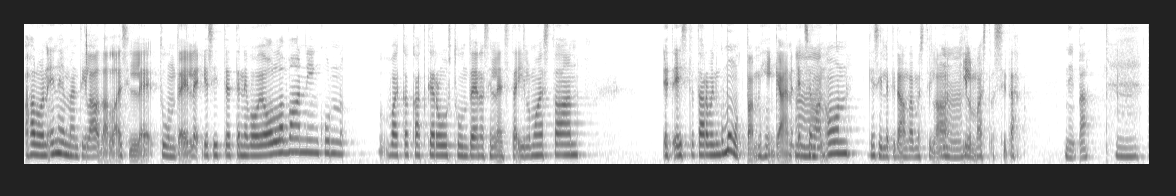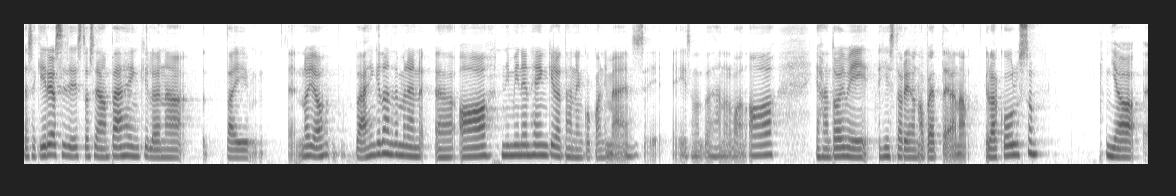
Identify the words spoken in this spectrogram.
haluan enemmän tilaa tällaisille tunteille. Ja sitten, että ne voi olla vaan niin kuin, vaikka katkeruustunteena silleen sitä ilmaistaan, että ei sitä tarvitse niin muuttaa mihinkään, mm. että se vaan on, ja sille pitää antaa myös tilaa mm. ilmaista sitä. Niinpä. Mm. Tässä kirjassa siis tosiaan päähenkilönä, tai no joo, päähenkilö on tämmöinen A-niminen henkilö, että hänen koko nimeä siis ei, ei sanota, että hän on vaan A. Ja hän toimii historian opettajana yläkoulussa. Ja äh,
